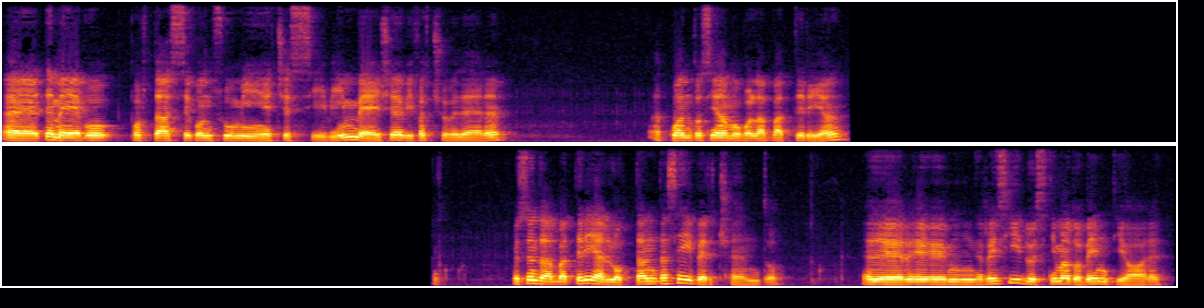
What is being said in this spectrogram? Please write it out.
eh, temevo portasse consumi eccessivi. Invece vi faccio vedere a quanto siamo con la batteria. Questo momento la batteria è all'86% ed è residuo estimato 20 ore.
